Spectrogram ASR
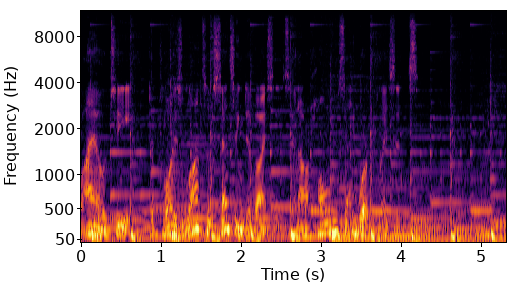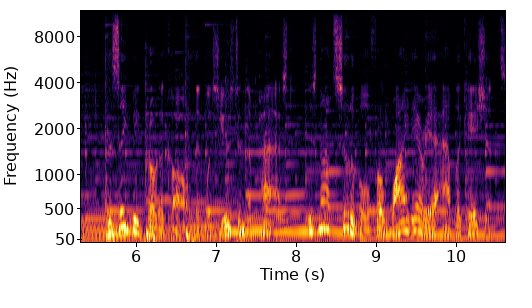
IoT deploys lots of sensing devices in our homes and workplaces. The ZigBee protocol that was used in the past is not suitable for wide area applications.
